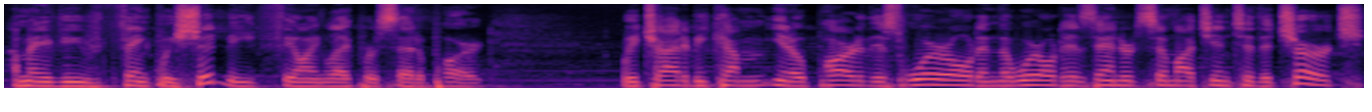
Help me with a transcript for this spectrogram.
How many of you think we should be feeling like we're set apart? We try to become, you know, part of this world, and the world has entered so much into the church.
